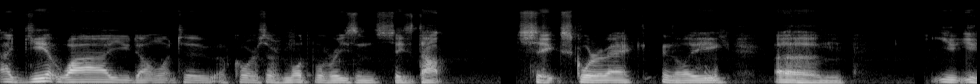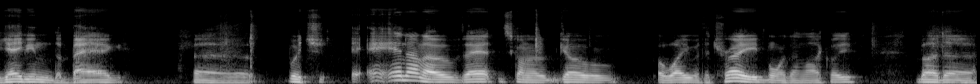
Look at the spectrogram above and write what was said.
I get why you don't want to. Of course, there's multiple reasons. He's a top six quarterback in the league. Um, you you gave him the bag, uh, which and I know that's going to go away with a trade more than likely, but uh,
